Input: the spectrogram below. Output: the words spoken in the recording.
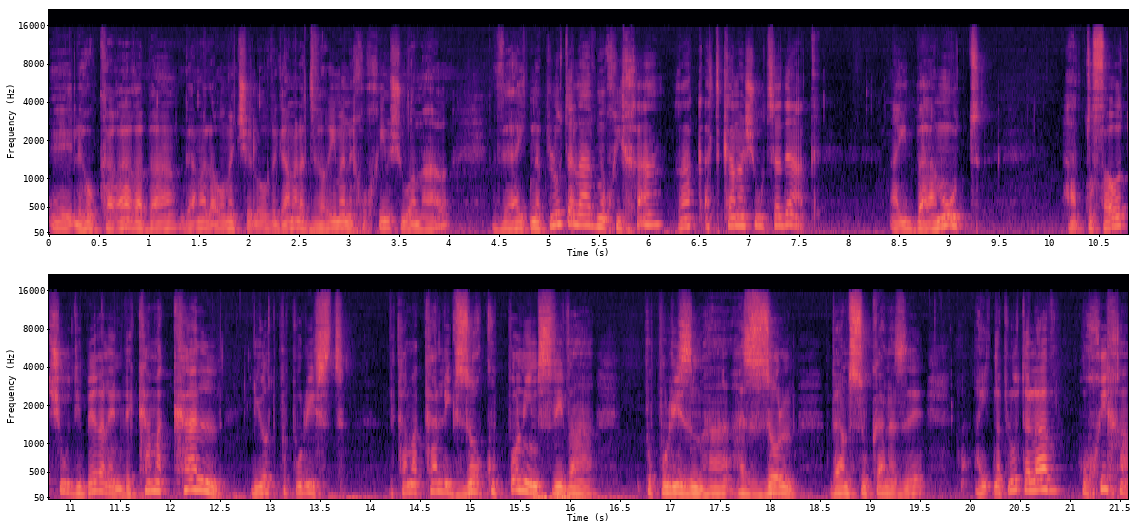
להוקרה רבה, גם על האומץ שלו וגם על הדברים הנכוחים שהוא אמר, וההתנפלות עליו מוכיחה רק עד כמה שהוא צדק. ההתבהמות, התופעות שהוא דיבר עליהן, וכמה קל להיות פופוליסט, וכמה קל לגזור קופונים סביב הפופוליזם הזול והמסוכן הזה, ההתנפלות עליו הוכיחה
